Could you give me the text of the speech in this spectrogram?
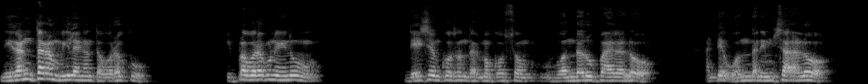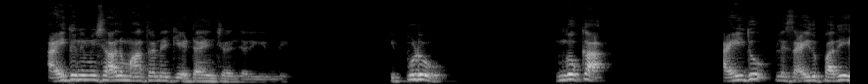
నిరంతరం వీలైనంత వరకు ఇప్పటి వరకు నేను దేశం కోసం ధర్మం కోసం వంద రూపాయలలో అంటే వంద నిమిషాలలో ఐదు నిమిషాలు మాత్రమే కేటాయించడం జరిగింది. ఇప్పుడు ఇంకొక ఐదు ప్లస్ ఐదు పది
